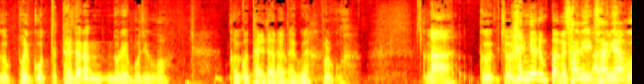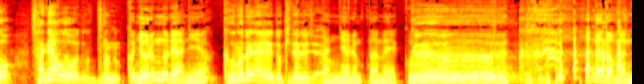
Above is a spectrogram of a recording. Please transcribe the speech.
그 벌꽃 다- 달달한 노래 뭐지 그거? 벚꽃 달달하다고요? 벌꽃. 그, 아, 그 저기 한여름밤의 꽃? 산이 아, 산이하고 산이하고 부르는 그건 여름 노래 아니에요? 그 노래도 기다려져요. 한여름밤의 꿀. 그 하나도 안 맞네.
